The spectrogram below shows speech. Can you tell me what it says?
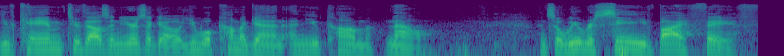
you came 2,000 years ago. You will come again, and you come now. And so we receive by faith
